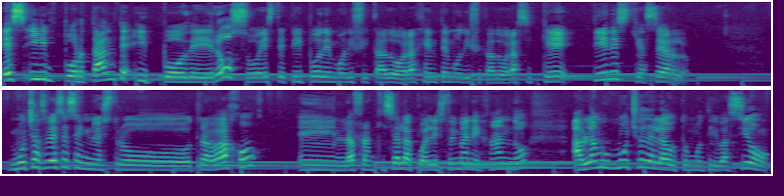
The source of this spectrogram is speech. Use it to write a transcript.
es importante y poderoso este tipo de modificador, agente modificador, así que tienes que hacerlo. Muchas veces en nuestro trabajo, en la franquicia la cual estoy manejando, hablamos mucho de la automotivación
